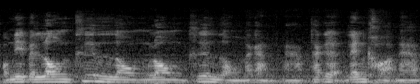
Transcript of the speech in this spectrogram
ผมดีเป็นลงขึ้นลงลงขึ้นลงแล้วกันนะครับ ถ้าเกิดเล่นคอร์ดนะครับ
